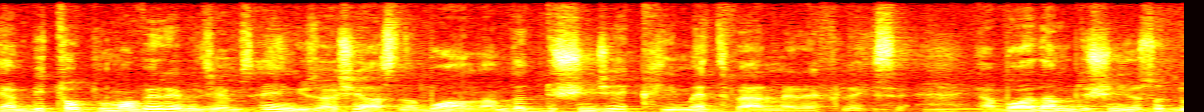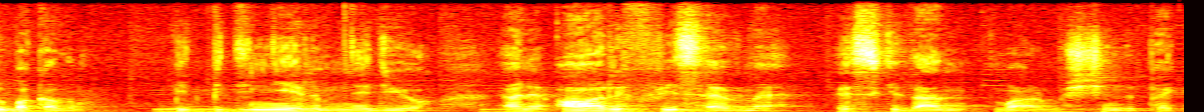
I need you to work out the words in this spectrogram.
Yani bir topluma verebileceğimiz en güzel şey aslında bu anlamda düşünceye kıymet verme refleksi. Yani bu adam düşünüyorsa dur bakalım. Bir, bir dinleyelim ne diyor. Yani Arif'i sevme. Eskiden varmış. Şimdi pek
